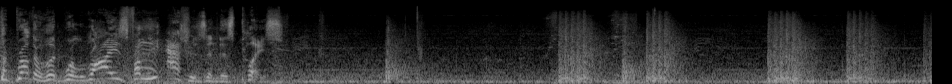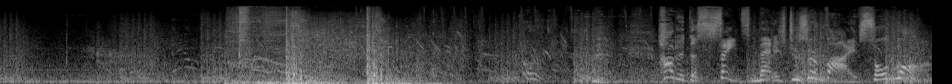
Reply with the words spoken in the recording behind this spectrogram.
The Brotherhood will rise from the ashes in this place. How did Saints managed to survive so long?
